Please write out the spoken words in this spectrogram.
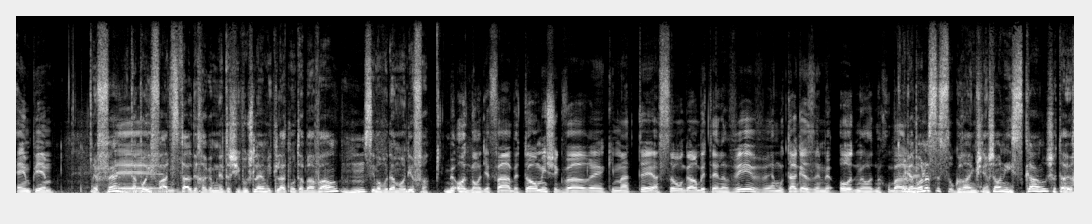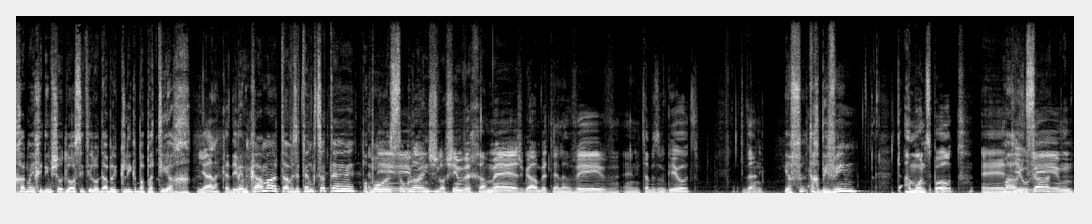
MPM. יפה, הייתה פה יפעת סטל, דרך אגב, מנהלת השיווק שלהם, הקלטנו אותה בעבר, עושים עבודה מאוד יפה. מאוד מאוד יפה, בתור מי שכבר כמעט עשור גר בתל אביב, המותג הזה מאוד מאוד מחובר. רגע, בוא נעשה סוגריים שנייה. עכשיו אני נזכר שאתה אחד מהיחידים שעוד לא עשיתי לו דאבל קליק בפתיח. יאללה, קדימה. בן כמה אתה? וזה תן קצת פה סוגריים. אני בן 35, גר בתל אביב, נמצא בזוגיות, זה אני. יפה, תחביבים? המון ספורט, טיולים.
